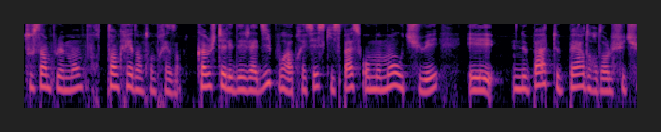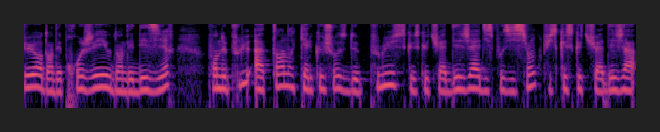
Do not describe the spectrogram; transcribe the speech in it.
Tout simplement pour t'ancrer dans ton présent? Comme je te l'ai déjà dit, pour apprécier ce qui se passe au moment où tu es et ne pas te perdre dans le futur, dans des projets ou dans des désirs, pour ne plus attendre quelque chose de plus que ce que tu as déjà à disposition, puisque ce que tu as déjà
